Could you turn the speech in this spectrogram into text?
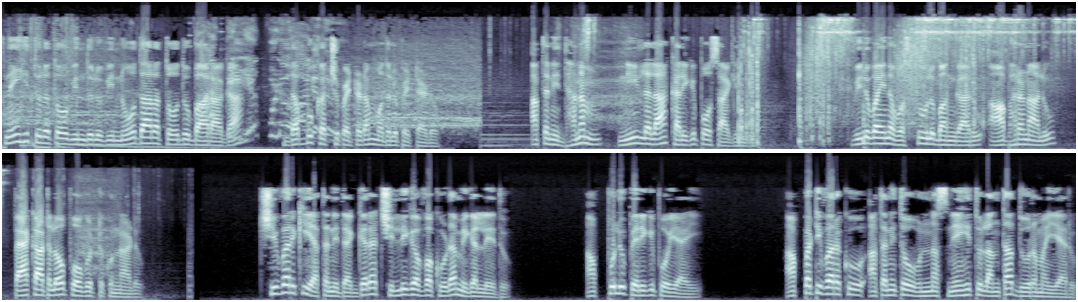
స్నేహితులతో విందులు వినోదాలతోదు బారాగా డబ్బు ఖర్చు పెట్టడం మొదలుపెట్టాడు. అతని ధనం నీళ్ళలా కరిగిపోసాగింది. విలువైన వస్తువులు బంగారు ఆభరణాలు పేకాటలో పోగొట్టుకున్నాడు. చివరికి అతని దగ్గర చిల్లిగవ్వ కూడా మిగల్లేదు. అప్పులు పెరిగిపోయాయి. అప్పటివరకు అతనితో ఉన్న స్నేహితులంతా దూరమయ్యారు.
